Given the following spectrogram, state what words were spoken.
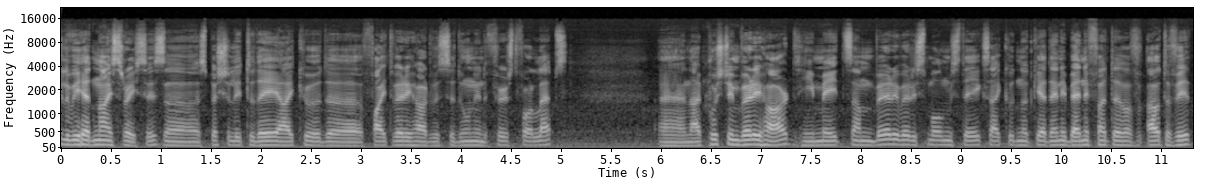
Actually, we had nice races, uh, especially today. I could uh, fight very hard with Sadoun in the first four laps. And I pushed him very hard. He made some very, very small mistakes. I could not get any benefit of, out of it.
